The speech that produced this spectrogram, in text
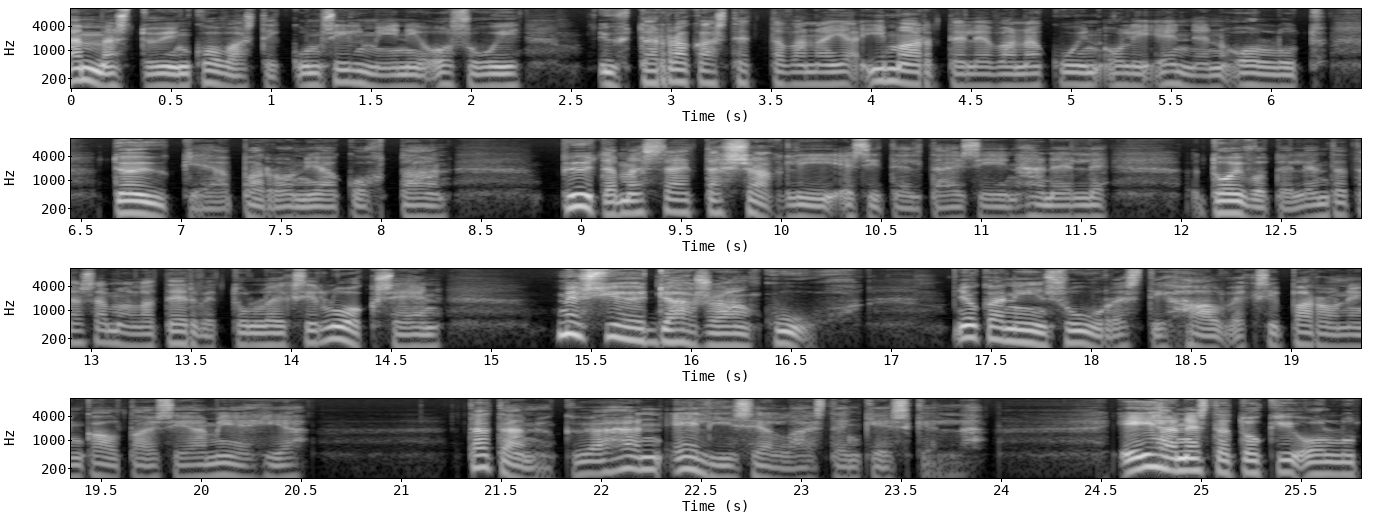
Hämmästyin kovasti, kun silmiini osui yhtä rakastettavana ja imartelevana kuin oli ennen ollut töykeä paronia kohtaan, pyytämässä, että Charlie esiteltäisiin hänelle, toivotellen tätä samalla tervetulleeksi luokseen, Monsieur d'Argencourt, joka niin suuresti halveksi paronin kaltaisia miehiä. Tätä nykyään hän eli sellaisten keskellä. Ei hänestä toki ollut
